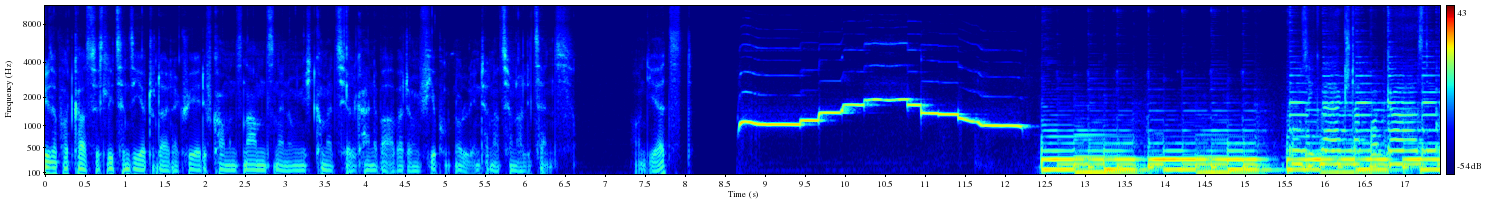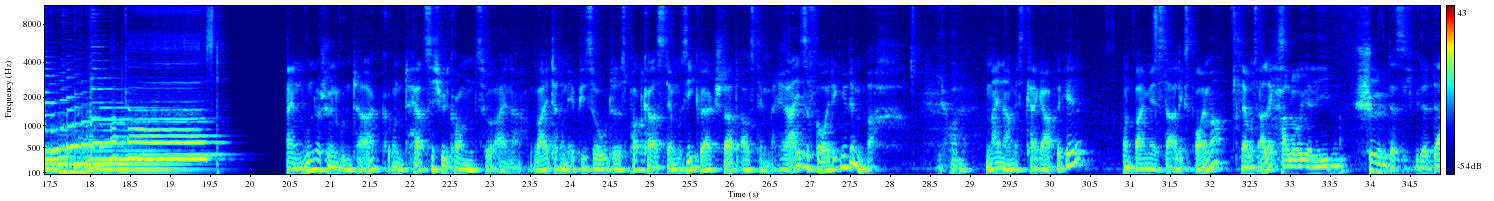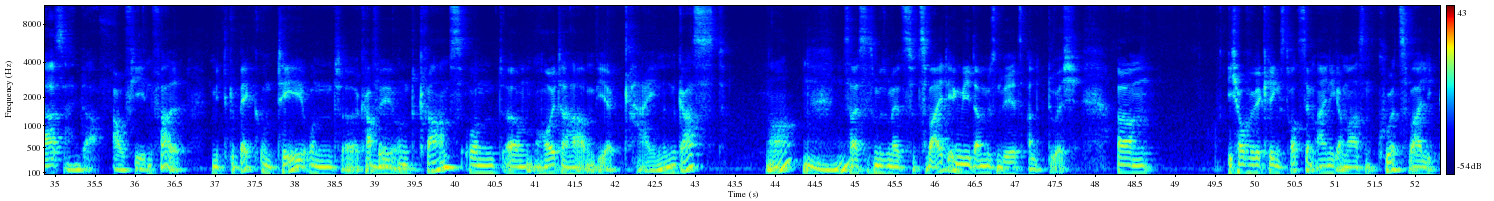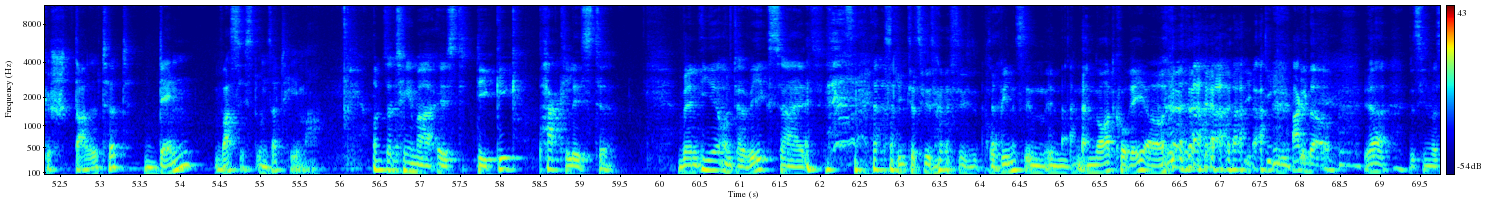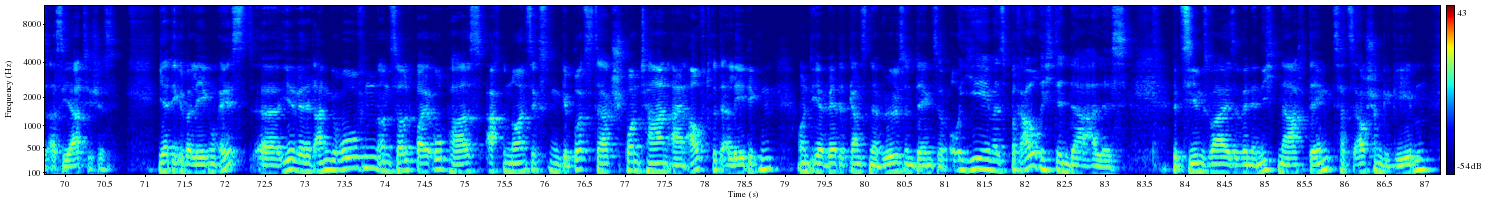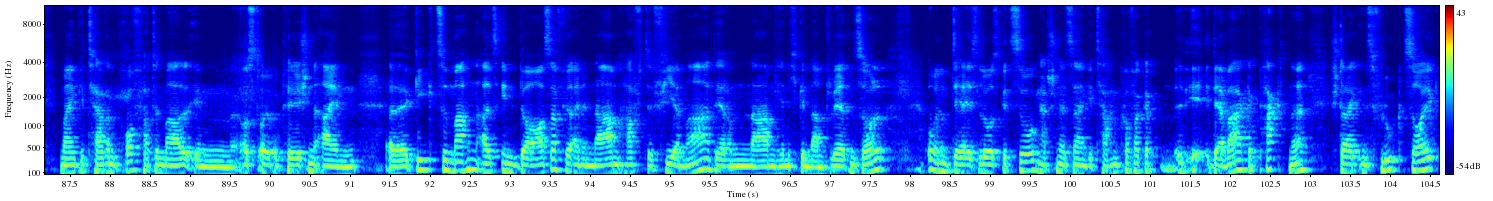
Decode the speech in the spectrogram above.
Dieser Podcast ist lizenziert unter einer Creative Commons Namensnennung nicht kommerziell keine Bearbeitung 4.0 international Lizenz. Und jetzt? Musikwerkstatt Podcast. Podcast. Einen wunderschönen guten Tag und herzlich willkommen zu einer weiteren Episode des Podcasts der Musikwerkstatt aus dem reisefreudigen Rimbach. Jawohl. Mein Name ist Kai Gabriel und bei mir ist der Alex Bräumer. Servus Alex. Hallo ihr Lieben, schön, dass ich wieder da sein darf. Auf jeden Fall. Mit Gebäck und Tee und äh, Kaffee mhm. und Krams. Und ähm, heute haben wir keinen Gast. Na? Mhm. Das heißt, das müssen wir jetzt zu zweit irgendwie, da müssen wir jetzt alle durch. Ähm, ich hoffe, wir kriegen es trotzdem einigermaßen kurzweilig gestaltet, denn was ist unser Thema? Unser Thema ist die Gig-Packliste. Wenn ihr unterwegs seid. Das klingt jetzt wie eine Provinz in, in, in Nordkorea. genau. Ja, ein bisschen was Asiatisches. Ja, die Überlegung ist, äh, ihr werdet angerufen und sollt bei Opas 98. Geburtstag spontan einen Auftritt erledigen und ihr werdet ganz nervös und denkt so, oh je, was brauche ich denn da alles? Beziehungsweise, wenn ihr nicht nachdenkt, hat es auch schon gegeben, mein Gitarrenprof hatte mal im Osteuropäischen einen äh, Gig zu machen als Endorser für eine namhafte Firma, deren Namen hier nicht genannt werden soll. Und der ist losgezogen, hat schnell seinen Gitarrenkoffer, äh, der war gepackt, ne? steigt ins Flugzeug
